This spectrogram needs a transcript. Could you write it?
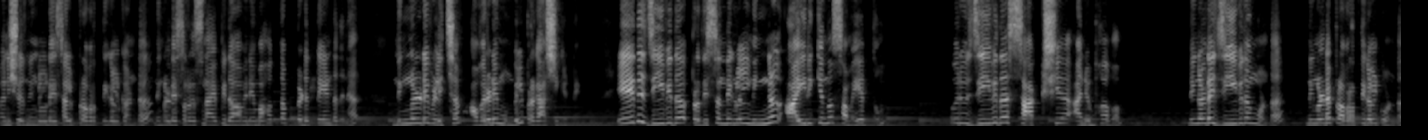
മനുഷ്യർ നിങ്ങളുടെ സൽപ്രവർത്തികൾ കണ്ട് നിങ്ങളുടെ സ്രഹസ്നായ പിതാവിനെ മഹത്വപ്പെടുത്തേണ്ടതിന് നിങ്ങളുടെ വെളിച്ചം അവരുടെ മുമ്പിൽ പ്രകാശിക്കട്ടെ. ഏത് ജീവിത പ്രതിസന്ധികളിൽ നിങ്ങൾ ആയിരിക്കുന്ന സമയത്തും ഒരു ജീവിത സാക്ഷ്യ അനുഭവം നിങ്ങളുടെ ജീവിതം കൊണ്ട് നിങ്ങളുടെ പ്രവർത്തികൾ കൊണ്ട്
